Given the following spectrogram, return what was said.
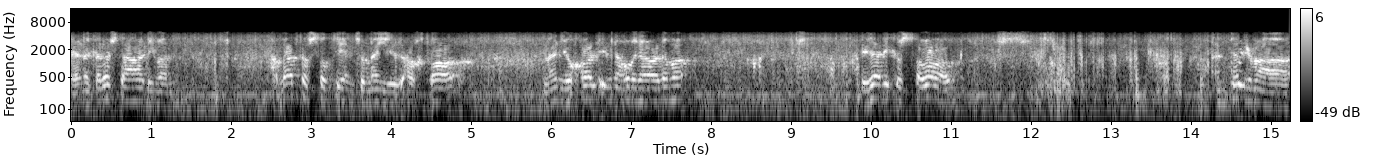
لأنك لست عالما. فما تستطيع أن تميز أخطاء. من يقال إنه من العلماء. لذلك الصواب أن تجمع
